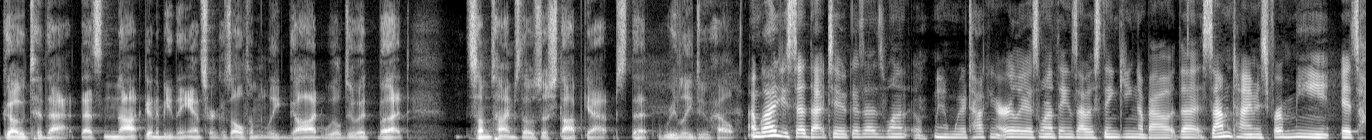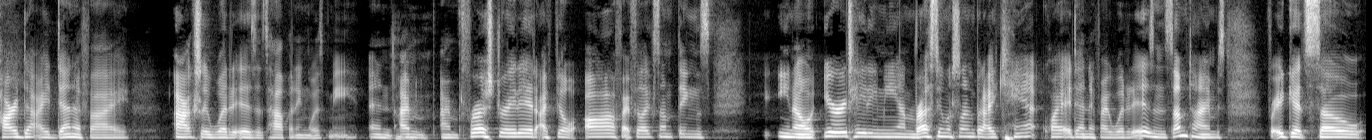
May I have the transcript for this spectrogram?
go to that. That's not going to be the answer because ultimately God will do it but sometimes those are stopgaps that really do help I'm glad you said that too, because as one of, when we were talking earlier, it's one of the things I was thinking about that sometimes for me, it's hard to identify actually what it is that's happening with me. And I'm I'm frustrated. I feel off. I feel like something's, you know, irritating me. I'm wrestling with something, but I can't quite identify what it is. And sometimes for it gets so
